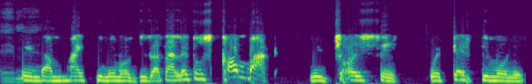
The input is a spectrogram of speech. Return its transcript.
Amen. in the mighty name of Jesus. And let us come back rejoicing with testimonies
